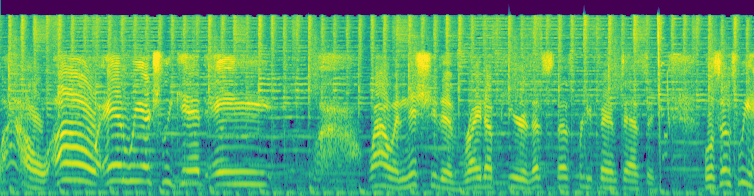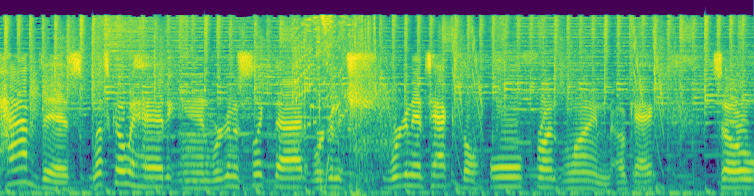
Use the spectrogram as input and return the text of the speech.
Wow. Oh, and we actually get a wow, initiative right up here. That's that's pretty fantastic. Well, since we have this, let's go ahead and we're gonna slick that. We're gonna we're gonna attack the whole front line. Okay. So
